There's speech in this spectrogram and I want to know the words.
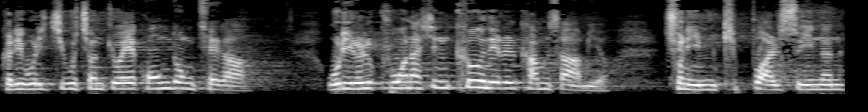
그리고 우리 지구촌 교회 공동체가 우리를 구원하신 그 은혜를 감사하며 주님 기뻐할 수 있는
